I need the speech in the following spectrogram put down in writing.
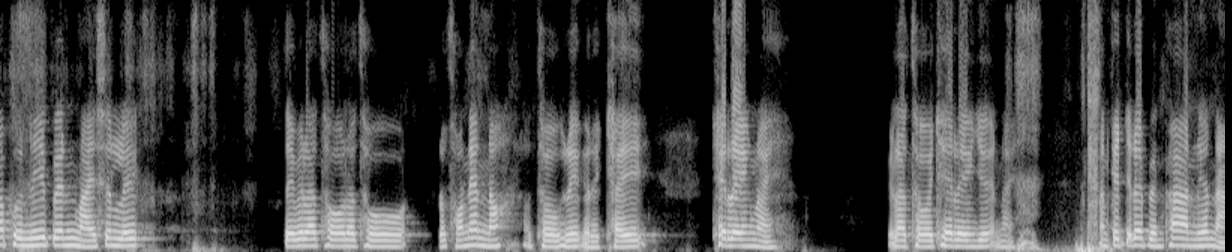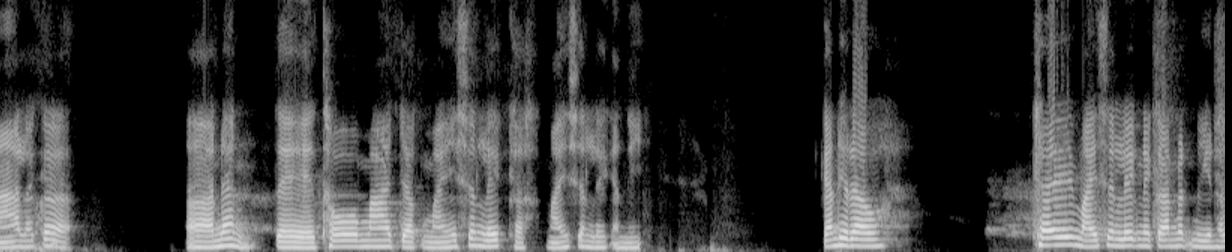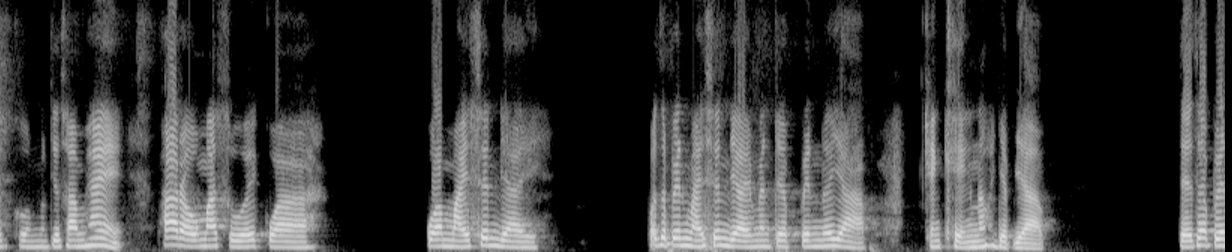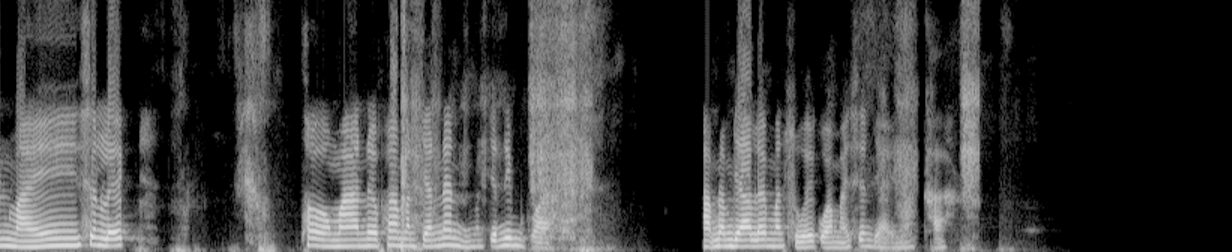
ผ้าผืนนี้เป็นไหมเส้นเล็ก แต่เวลาโทรเราโทรเราทรแน่นเนาะเราโทรเรียกอะไรใช้ใช้แรงหน่อย เวลาโทรใช้แรงเยอะหน่อย มันก็จะได้เป็นผ้าเนื้อหนาแล้วก็อ่าแน่น แต่โทรมาจากไหมเส้นเล็กค่ะ ไหมเส้นเล็กอันนี้ การที่เราใช้ไหมเส้นเล็กในการมัดมีนะทุกคนมันจะทำให้ผ้าเรามาสวยกว่า กว่าไหมเส้นใหญ่เพราะจะเป็นไหมเส้นใหญ่มันจะเป็นเนื้อหยาบ แข็งๆเนาะหยาบๆแต่ถ้าเป็นไหมเส้นเล็กทอออกมาเนื้อผ้ามันจะแน่น มันจะนิ่มกว่าอาบน้ำยาแล้วมันสวยกว่าไหมเส้นใหญ่นะคะ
